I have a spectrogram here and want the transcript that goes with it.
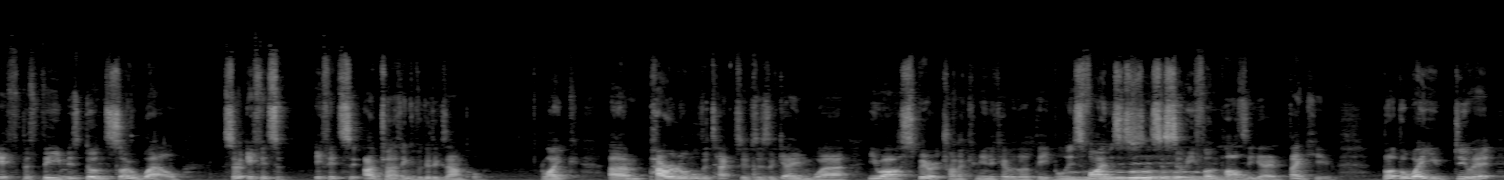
if the theme is done so well. So if it's a, if it's I'm trying to think of a good example, like. Um, Paranormal Detectives is a game where you are a spirit trying to communicate with other people. It's fine. It's a, it's a silly, fun party game. Thank you. But the way you do it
